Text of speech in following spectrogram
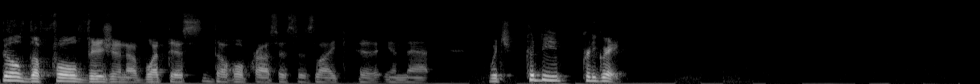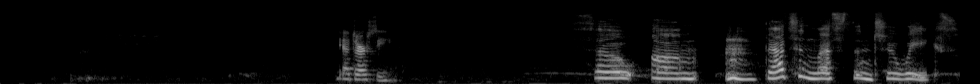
build the full vision of what this the whole process is like uh, in that, which could be pretty great. Yeah, Darcy. So um, that's in less than two weeks.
